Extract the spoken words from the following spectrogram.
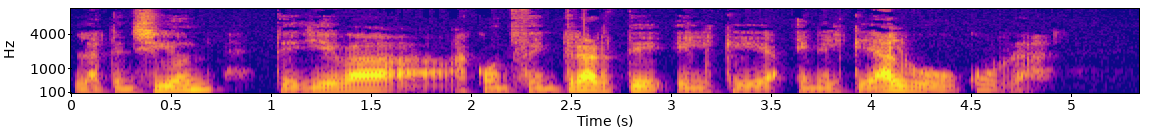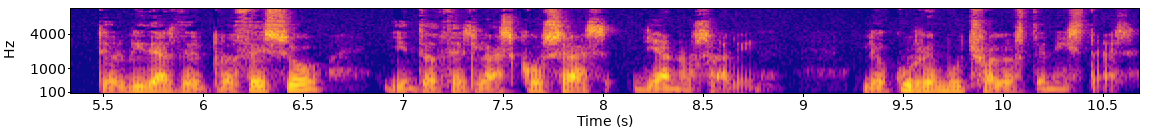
La tensión te lleva a concentrarte en, que, en el que algo ocurra. Te olvidas del proceso y entonces las cosas ya no salen. Le ocurre mucho a los tenistas.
